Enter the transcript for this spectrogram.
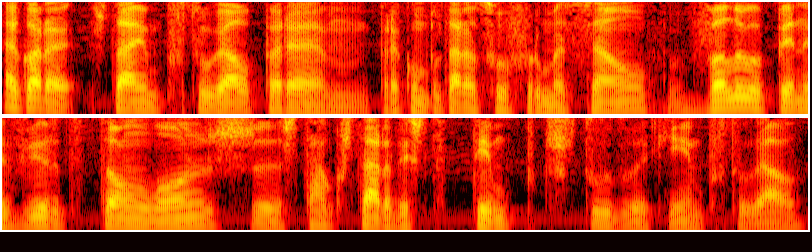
Agora, está em Portugal para, para completar a sua formação. Valeu a pena vir de tão longe? Está a gostar deste tempo de estudo aqui em Portugal?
